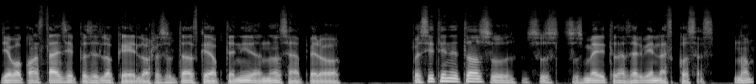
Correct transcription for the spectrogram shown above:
llevo constancia y pues es lo que los resultados que he obtenido, ¿no? O sea, pero pues sí tiene todos su- sus, sus méritos hacer bien las cosas, ¿no?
